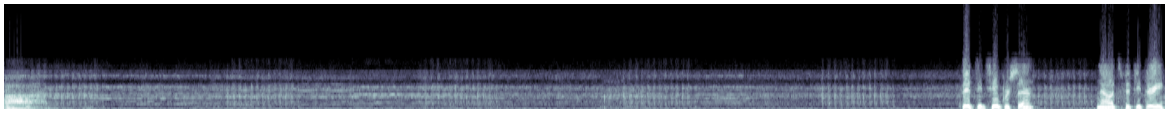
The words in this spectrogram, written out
Ah. Fifty-two percent. Now it's fifty-three.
